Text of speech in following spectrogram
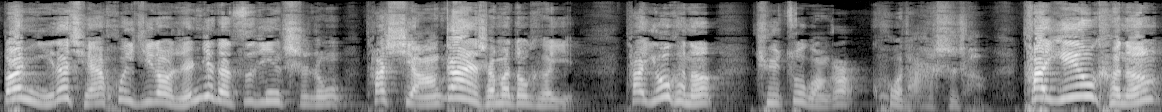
把你的钱汇集到人家的资金池中。他想干什么都可以，他有可能去做广告扩大市场，他也有可能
